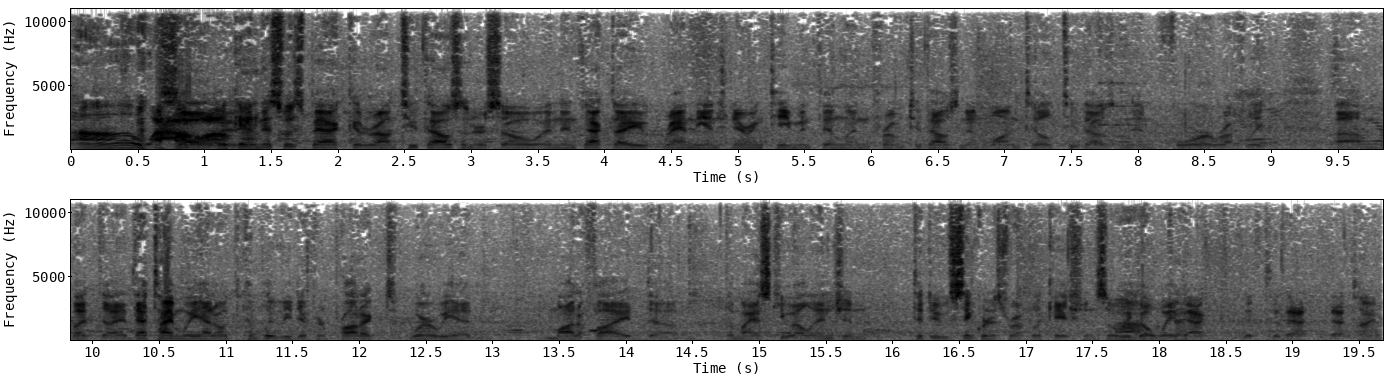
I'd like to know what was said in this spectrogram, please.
Oh wow! So, okay. and this was back around 2000 or so. And in fact, I ran the engineering team in Finland from 2001 till 2004, roughly. Um, but uh, at that time, we had a completely different product where we had modified um, the MySQL engine to do synchronous replication. So Ah, we go way okay. back to- to that that time.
